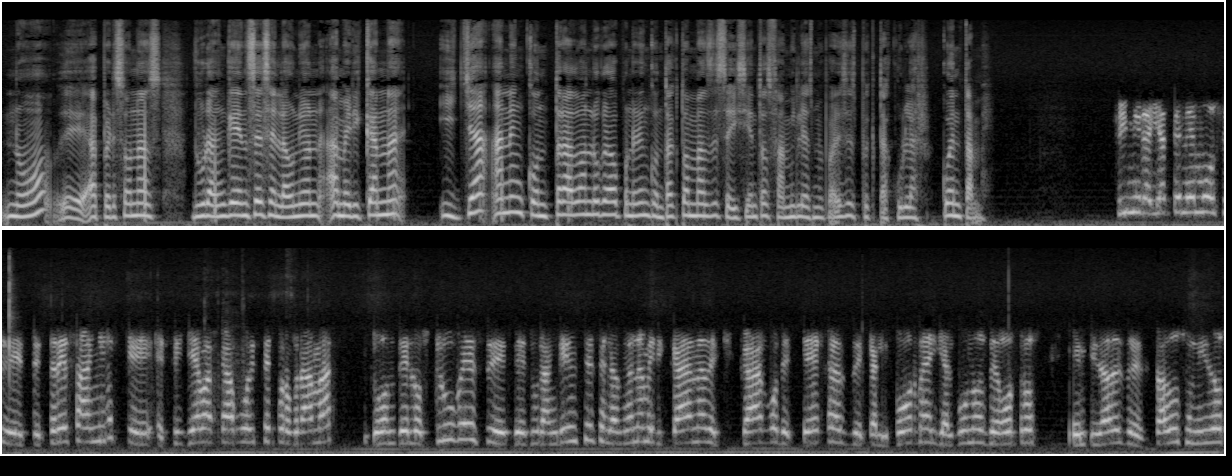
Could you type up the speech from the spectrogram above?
¿no? a personas duranguenses en la Unión Americana y ya han encontrado, han logrado poner en contacto a más de 600 familias. Me parece espectacular. Cuéntame. Sí, mira, ya tenemos este, tres años que eh, se lleva a cabo este programa donde los clubes de, de, duranguenses en la Unión Americana, de Chicago, de Texas, de California y algunos de otros entidades de Estados Unidos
